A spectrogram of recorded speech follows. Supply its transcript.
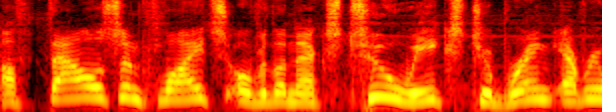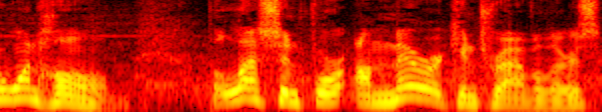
A thousand flights over the next two weeks to bring everyone home. The lesson for American travelers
